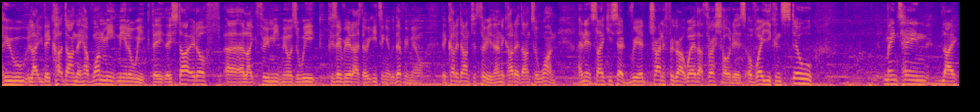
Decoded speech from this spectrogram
who like they cut down. They have one meat meal a week. They they started off uh, like three meat meals a week because they realized they were eating it with every meal. They cut it down to three. Then they cut it down to one. And it's like you said, trying to figure out where that threshold is of where you can still maintain like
